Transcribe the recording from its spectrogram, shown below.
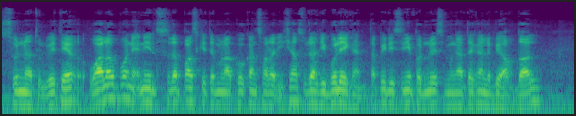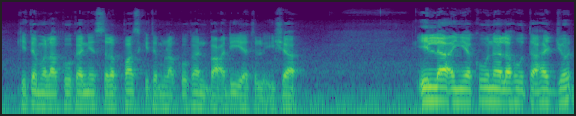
sunnatul witir. Walaupun yang ini selepas kita melakukan salat isya sudah dibolehkan tapi di sini penulis mengatakan lebih afdal kita melakukannya selepas kita melakukan ba'diyatul isya. Illa an yakuna lahu tahajjud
